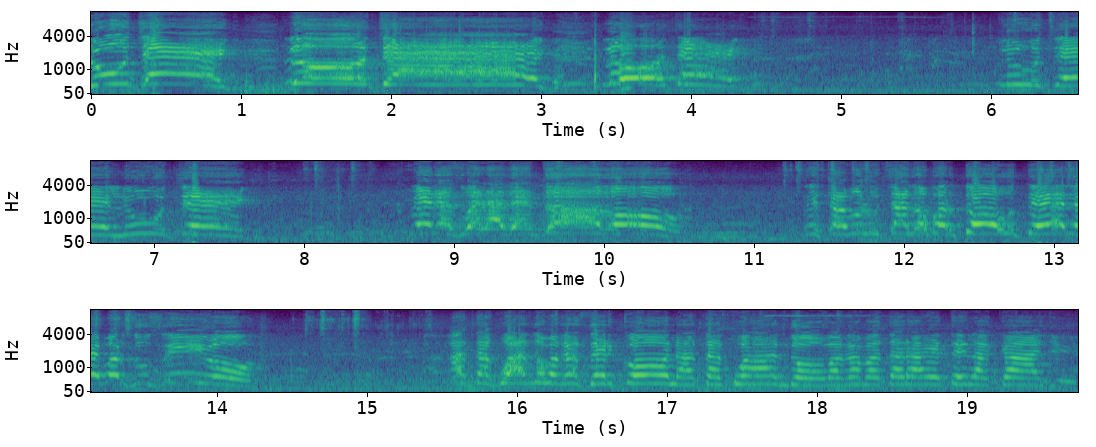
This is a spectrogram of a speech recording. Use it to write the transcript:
¡Luchen! ¡Luchen! ¡Luchen! ¡Luchen! ¡Luchen! ¡Venezuela de todo! Estamos luchando por todos ustedes, por sus hijos. ¿Hasta cuándo van a hacer cola? ¿Hasta cuándo van a matar a gente en la calle?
